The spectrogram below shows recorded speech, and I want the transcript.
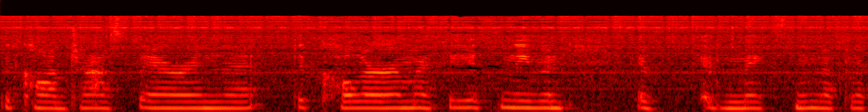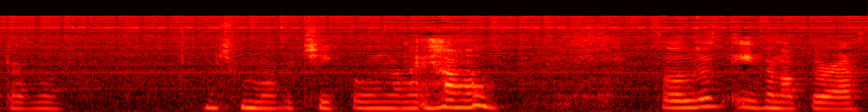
the contrast there in the, the colour in my face and even it, it makes me look like I have a much more of a cheekbone than I have. So I'll just even up the rest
